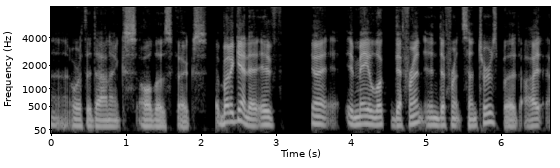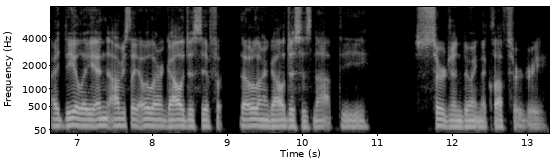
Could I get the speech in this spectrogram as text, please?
uh, orthodontics, all those folks. But again, if uh, it may look different in different centers, but I, ideally, and obviously, otolaryngologist, if the otolaryngologist is not the surgeon doing the cleft surgery,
